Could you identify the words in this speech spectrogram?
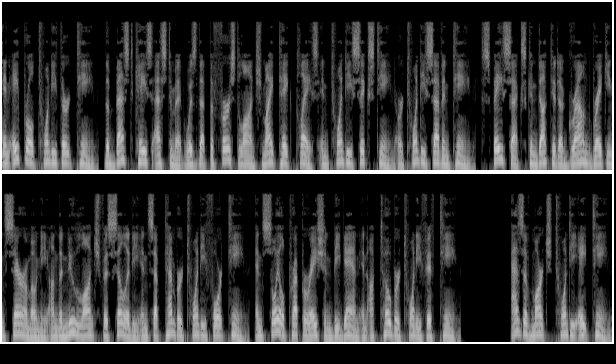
In April 2013, the best case estimate was that the first launch might take place in 2016 or 2017. SpaceX conducted a groundbreaking ceremony on the new launch facility in September 2014, and soil preparation began in October 2015. As of March 2018,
